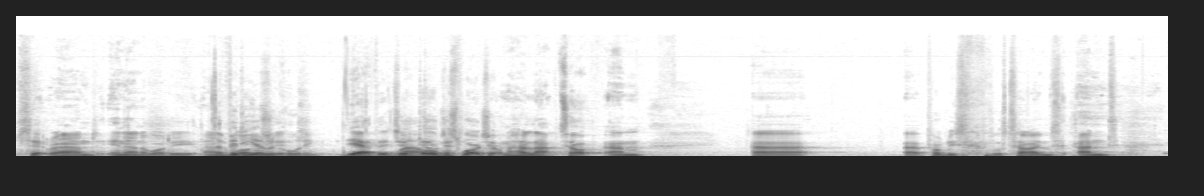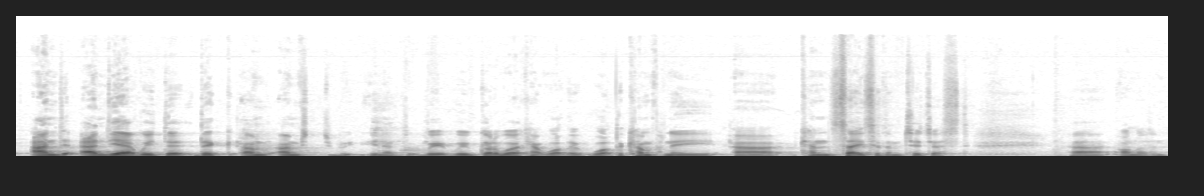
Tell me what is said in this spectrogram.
sit around in Annawadi and a video recording. It. Yeah, they wow. they'll just watch it on her laptop, um, uh, uh, probably several times, and and and yeah, we the, the I'm, I'm you know we we've got to work out what the, what the company uh, can say to them to just uh, honour them.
